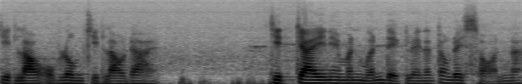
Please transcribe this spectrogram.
จิตเราอบรมจิตเราได้ จิตใจนี่มันเหมือนเด็กเลยนะต้องได้สอนนะ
